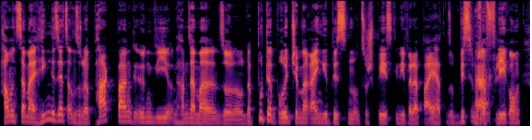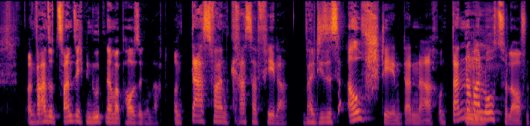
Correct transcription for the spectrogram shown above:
Haben uns da mal hingesetzt an so einer Parkbank irgendwie und haben da mal so unter Butterbrötchen mal reingebissen und so Späßchen, die wir dabei hatten, so ein bisschen ja. Verpflegung. Und waren so 20 Minuten, haben wir Pause gemacht. Und das war ein krasser Fehler. Weil dieses Aufstehen danach und dann nochmal mhm. loszulaufen,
